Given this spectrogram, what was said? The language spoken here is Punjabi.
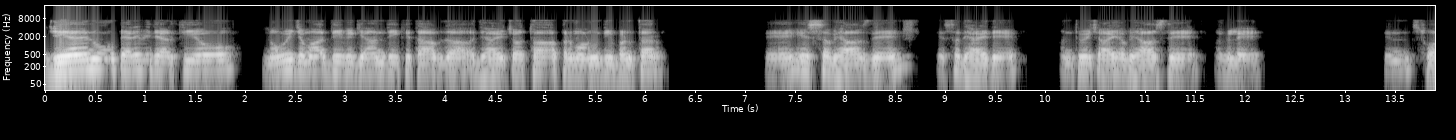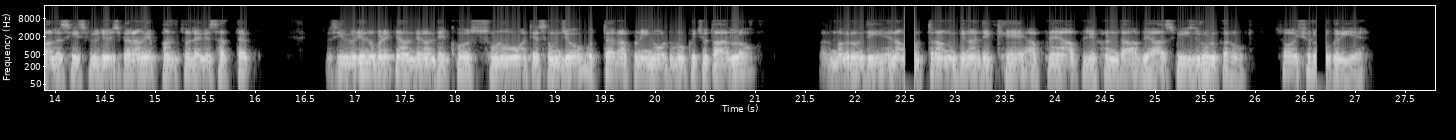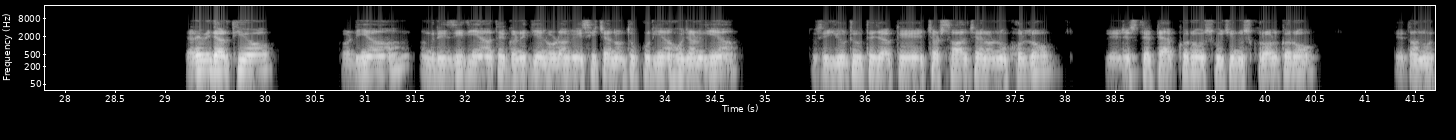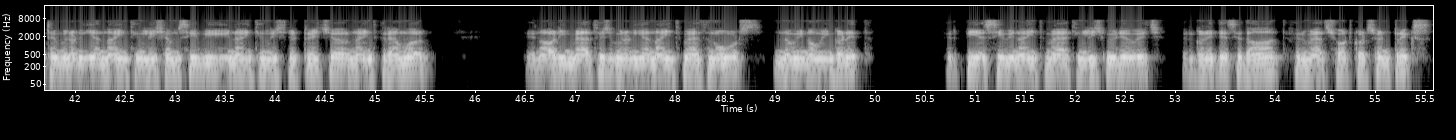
ਜੀ ਆਇਆਂ ਨੂੰ ਪਿਆਰੇ ਵਿਦਿਆਰਥੀਓ, ਨੌਵੀਂ ਜਮਾਤ ਦੀ ਵਿਗਿਆਨ ਦੀ ਕਿਤਾਬ ਦਾ ਅਧਿਆਇ ਚੌਥਾ ਪਰਮਾਣੂ ਦੀ ਬਣਤਰ ਤੇ ਇਸ ਅਭਿਆਸ ਦੇ, ਇਸ ਅਧਿਆਇ ਦੇ ਅੰਤ ਵਿੱਚ ਆਏ ਅਭਿਆਸ ਦੇ ਅਗਲੇ ਤਿੰਨ ਸਵਾਲ ਅਸੀਂ ਇਸ ਵੀਡੀਓ ਵਿੱਚ ਕਰਾਂਗੇ 5 ਤੋਂ ਲੈ ਕੇ 7 ਤੱਕ। ਤੁਸੀਂ ਵੀਡੀਓ ਨੂੰ ਬੜੇ ਧਿਆਨ ਦੇ ਨਾਲ ਦੇਖੋ, ਸੁਣੋ ਅਤੇ ਸਮਝੋ, ਉੱਤਰ ਆਪਣੀ ਨੋਟਬੁੱਕ ਵਿੱਚ ਉਤਾਰ ਲਓ, ਪਰ ਮਗਰੋਂ ਦੀ ਇਹਨਾਂ ਉੱਤਰਾਂ ਨੂੰ ਬਿਨਾਂ ਦੇਖੇ ਆਪਣੇ ਆਪ ਲਿਖਣ ਦਾ ਅਭਿਆਸ ਵੀ ਜ਼ਰੂਰ ਕਰੋ। ਸੋ ਸ਼ੁਰੂ ਕਰੀਏ। ਪਿਆਰੇ ਵਿਦਿਆਰਥੀਓ ਤੁਹਾਡੀਆਂ ਅੰਗਰੇਜ਼ੀ ਦੀਆਂ ਅਤੇ ਗਣਿਤ ਦੀਆਂ ਲੋੜਾਂ ਵੀ ਇਸੇ ਚੈਨਲ ਤੋਂ ਪੂਰੀਆਂ ਹੋ ਜਾਣਗੀਆਂ। ਤੁਸੀਂ YouTube ਤੇ ਜਾ ਕੇ ਚਟਸਾਲ ਚੈਨਲ ਨੂੰ ਖੋਲੋ ਪਲੇਲਿਸਟ ਤੇ ਟੈਪ ਕਰੋ, ਸੂਚੀ ਨੂੰ ਸਕਰੋਲ ਕਰੋ ਤੇ ਤੁਹਾਨੂੰ ਉੱਥੇ ਮਿਲਣਗੀਆਂ 9th English MCB 9th English literature 9th grammar ਤੇ ਨਾਲ ਹੀ ਮੈਥ ਵਿੱਚ ਮਿਲਣਗੀਆਂ 9th ਮੈਥ ਨੋਟਸ ਨਵੀਂ ਨਵੀਂ ਗਣਿਤ, ਫਿਰ PSC ਵੀ 9th ਮੈਥ ਇੰਗਲਿਸ਼ ਮੀਡੀਅਮ ਵਿੱਚ, ਫਿਰ ਗਣਿਤ ਦੇ ਸਿਧਾਂਤ, ਫਿਰ ਮੈਥ ਸ਼ਾਰਟਕਟਸ ਐਂਡ ਟ੍ਰਿਕਸ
